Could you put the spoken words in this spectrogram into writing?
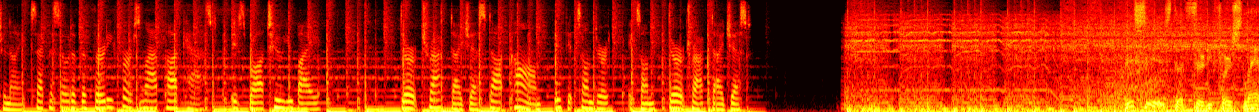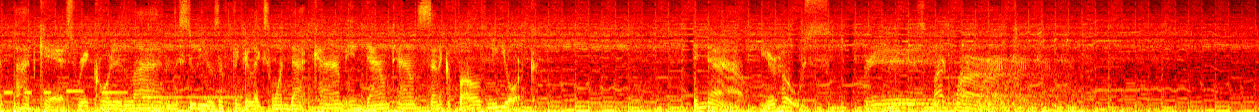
Tonight's episode of the 31st Lap Podcast is brought to you by DirtTrackDigest.com. If it's on dirt, it's on Dirt Track Digest. This is the 31st Lap Podcast, recorded live in the studios of FingerLakes1.com in downtown Seneca Falls, New York. And now, your hosts, Chris Marquardt.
